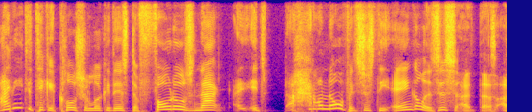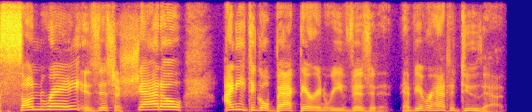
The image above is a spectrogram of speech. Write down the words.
I need to take a closer look at this. The photo's not. It's. I don't know if it's just the angle. Is this a, a sun ray? Is this a shadow? I need to go back there and revisit it. Have you ever had to do that?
